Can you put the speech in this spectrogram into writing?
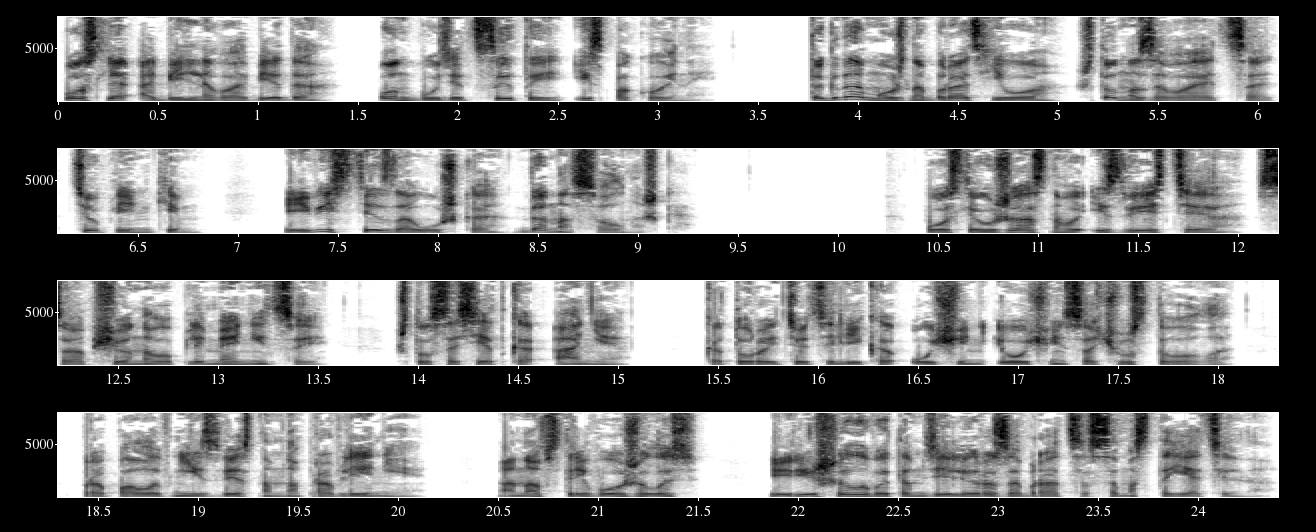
После обильного обеда он будет сытый и спокойный. Тогда можно брать его, что называется, тепленьким, и вести за ушко да на солнышко. После ужасного известия, сообщенного племянницей, что соседка Аня, которой тетя Лика очень и очень сочувствовала, пропала в неизвестном направлении, она встревожилась и решила в этом деле разобраться самостоятельно.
